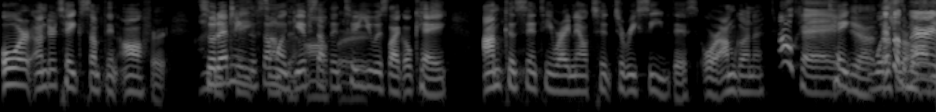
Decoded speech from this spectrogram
or undertake something offered. So that means if someone something gives something to you, it's like, okay, I'm consenting right now to to receive this, or I'm gonna Okay. take Yeah, what it's that's a the you're most very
